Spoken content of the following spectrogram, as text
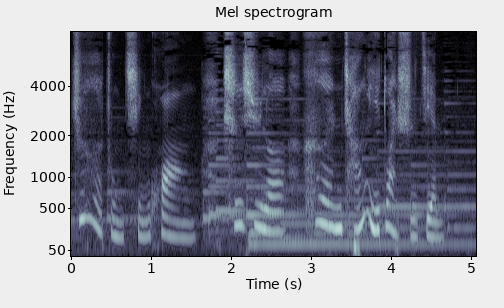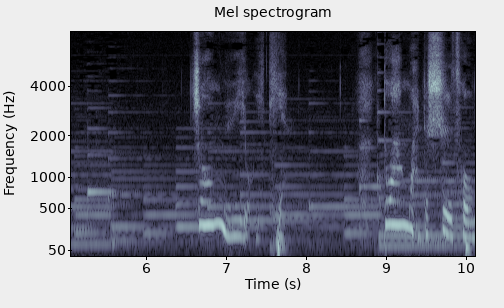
这种情况持续了很长一段时间。终于有一天，端碗的侍从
